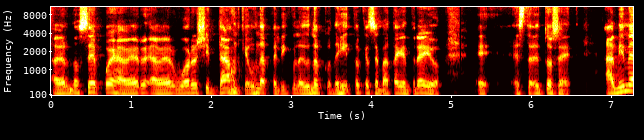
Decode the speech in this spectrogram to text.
a ver, no sé, pues, a ver, a ver Watership Down, que es una película de unos conejitos que se matan entre ellos. Eh, entonces, a mí me,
